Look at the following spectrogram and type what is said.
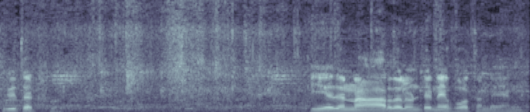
త్రీ థర్టీ ఫోర్. ఏదన్నా ఆరుదలు ఉంటేనే పోతుండే అన్నీ.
